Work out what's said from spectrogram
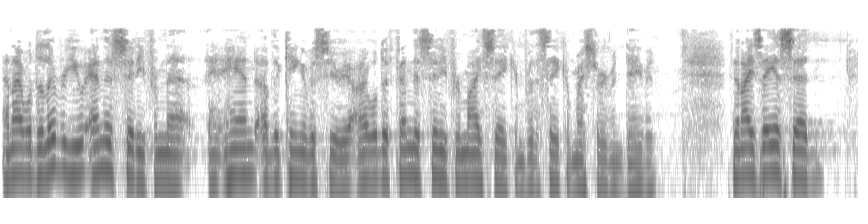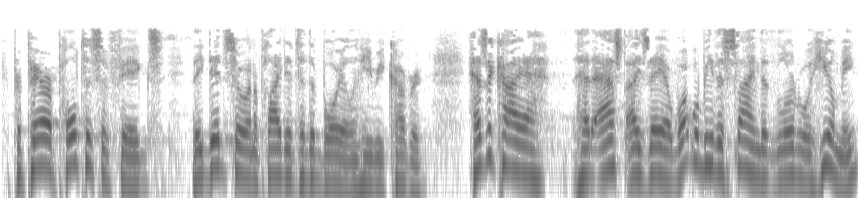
and I will deliver you and this city from the hand of the king of Assyria. I will defend this city for my sake and for the sake of my servant David. Then Isaiah said, Prepare a poultice of figs. They did so and applied it to the boil, and he recovered. Hezekiah had asked Isaiah, What will be the sign that the Lord will heal me?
